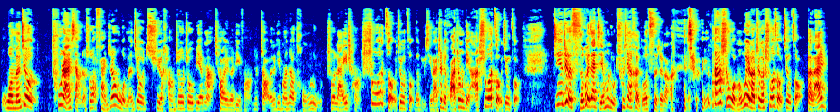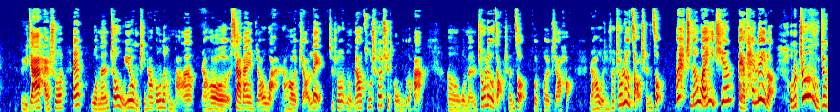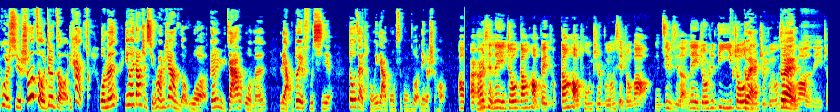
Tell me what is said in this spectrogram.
我们就突然想着说，反正我们就去杭州周边嘛，挑一个地方，就找了个地方叫桐庐，说来一场说走就走的旅行。来这里划重点啊，说走就走。今天这个词汇在节目里出现很多次，真的。当时我们为了这个说走就走，本来雨佳还说，哎，我们周五，因为我们平常工作很忙，然后下班也比较晚，然后比较累，就说我们要租车去桐庐的话，嗯，我们周六早晨走会不会比较好？然后我就说周六早晨走，哎，只能玩一天，哎呀，太累了。我们周五就过去，说走就走。你看，我们因为当时情况是这样子的，我跟雨佳，我们两对夫妻都在同一家公司工作，那个时候。哦，而而嗯且那一周刚好被通刚好通知不用写周报，你记不记得那一周是第一周通知不用写周报的那一周？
